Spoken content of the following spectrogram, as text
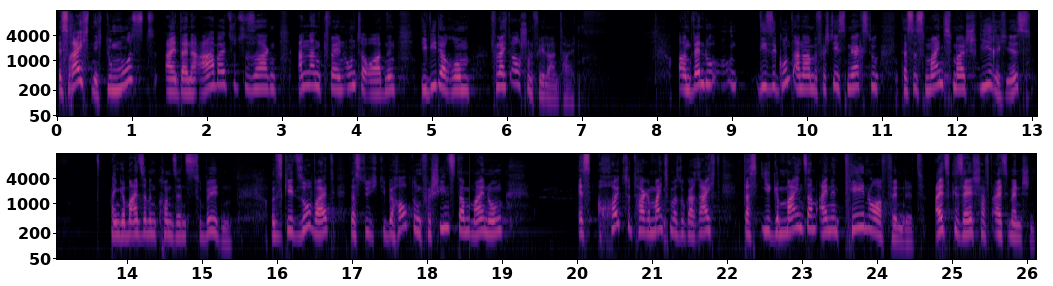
Es reicht nicht. Du musst deine Arbeit sozusagen anderen Quellen unterordnen, die wiederum vielleicht auch schon Fehler enthalten. Und wenn du diese Grundannahme verstehst, merkst du, dass es manchmal schwierig ist, einen gemeinsamen Konsens zu bilden. Und es geht so weit, dass durch die Behauptung verschiedenster Meinungen es heutzutage manchmal sogar reicht, dass ihr gemeinsam einen Tenor findet, als Gesellschaft, als Menschen.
